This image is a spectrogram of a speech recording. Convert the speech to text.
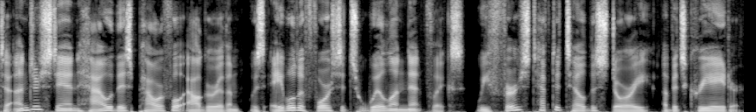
To understand how this powerful algorithm was able to force its will on Netflix, we first have to tell the story of its creator.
